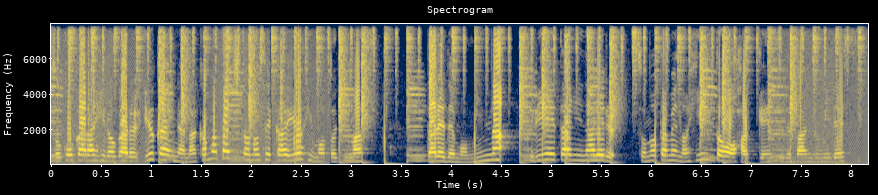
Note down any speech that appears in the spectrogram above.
そこから広がる愉快な仲間たちとの世界を紐解きます。誰でもみんなクリエイターになれるそのためのヒントを発見する番組です。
